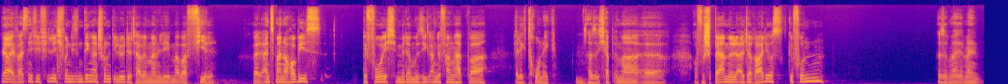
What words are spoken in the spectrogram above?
ja, ich weiß nicht, wie viel ich von diesen Dingern schon gelötet habe in meinem Leben, aber viel. Weil eins meiner Hobbys, bevor ich mit der Musik angefangen habe, war Elektronik. Also ich habe immer äh, auf dem Sperrmüll alte Radios gefunden. Also mein, mein,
